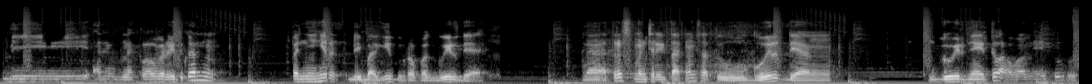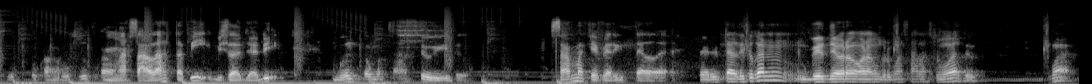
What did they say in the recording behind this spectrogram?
Di anime Black Clover itu kan penyihir dibagi beberapa guild ya. Nah, terus menceritakan satu guild yang guildnya itu awalnya itu rusuh, tukang rusuh, tukang masalah, tapi bisa jadi guild nomor satu gitu. Sama kayak Fairy Tail ya. Fairy Tail itu kan guildnya orang-orang bermasalah semua tuh. Cuma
